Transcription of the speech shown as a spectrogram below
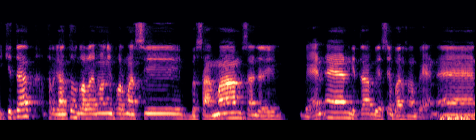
Kita tergantung kalau emang informasi bersama, misalnya dari BNN, kita biasanya bareng sama BNN.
